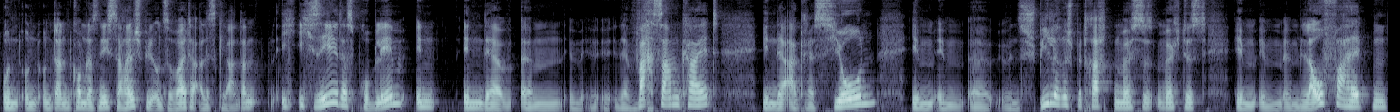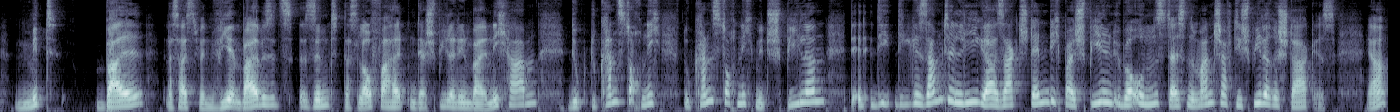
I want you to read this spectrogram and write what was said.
und, und, und dann kommt das nächste Heimspiel und so weiter, alles klar. Dann, ich, ich sehe das Problem in, in, der, ähm, in der Wachsamkeit, in der Aggression, im, im, äh, wenn du es spielerisch betrachten möchtest, möchtest im, im, im Laufverhalten mit Ball Das heißt, wenn wir im Ballbesitz sind, das Laufverhalten der Spieler den Ball nicht haben, du, du kannst doch nicht, du kannst doch nicht mit Spielern, die, die, die gesamte Liga sagt ständig bei Spielen über uns, da ist eine Mannschaft, die spielerisch stark ist. Ja,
